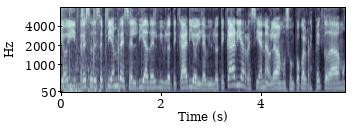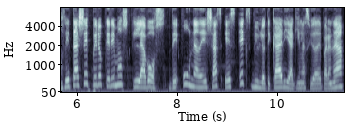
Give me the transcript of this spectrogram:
Y hoy, 13 de septiembre, es el Día del Bibliotecario y la Bibliotecaria. Recién hablábamos un poco al respecto, dábamos detalles, pero queremos la voz de una de ellas. Es ex bibliotecaria aquí en la ciudad de Paraná.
